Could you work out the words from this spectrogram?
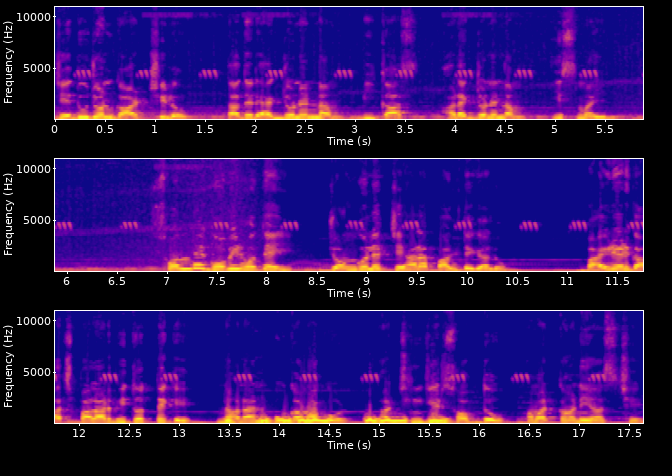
যে দুজন গার্ড ছিল, তাদের একজনের নাম বিকাশ আর একজনের নাম ইসমাইল। সন্ধে গভীর হতেই জঙ্গলের চেহারা পাল্টে গেল। বাইরের গাছপালার ভিতর থেকে নানান পোকামাকড় আর ঝিঁঝির শব্দ আমার কানে আসছে।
